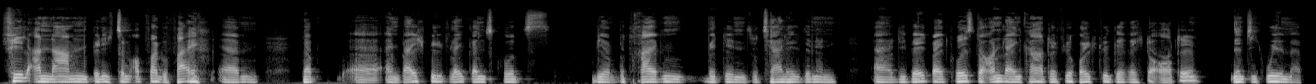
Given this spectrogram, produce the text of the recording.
Fehlannahmen bin ich zum Opfer gefallen. Ähm, ich habe äh, ein Beispiel vielleicht ganz kurz. Wir betreiben mit den Sozialheldinnen äh, die weltweit größte Online-Karte für rollstuhlgerechte Orte, nennt sich Wheelmap.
